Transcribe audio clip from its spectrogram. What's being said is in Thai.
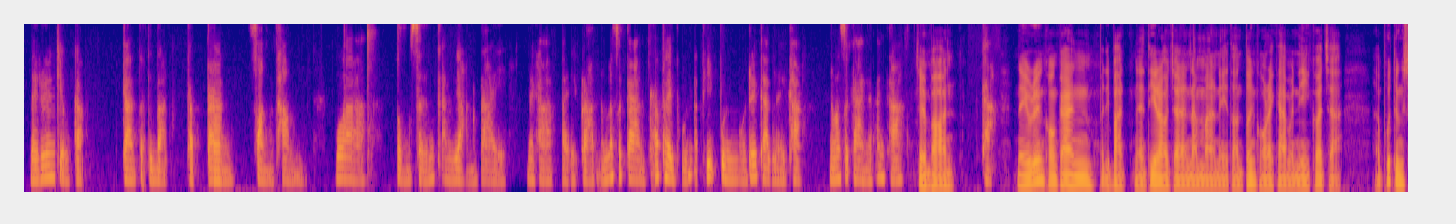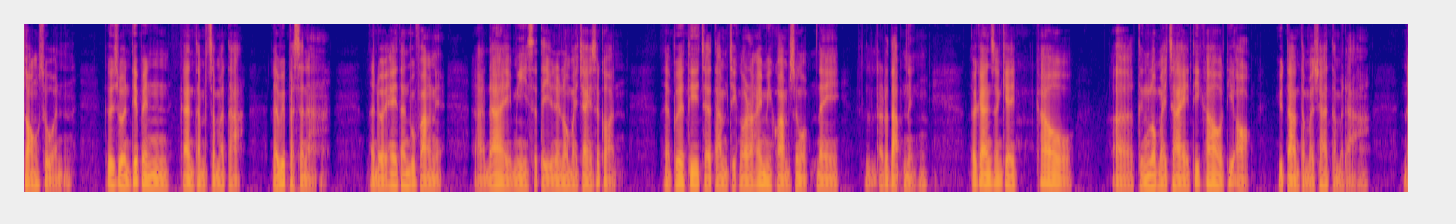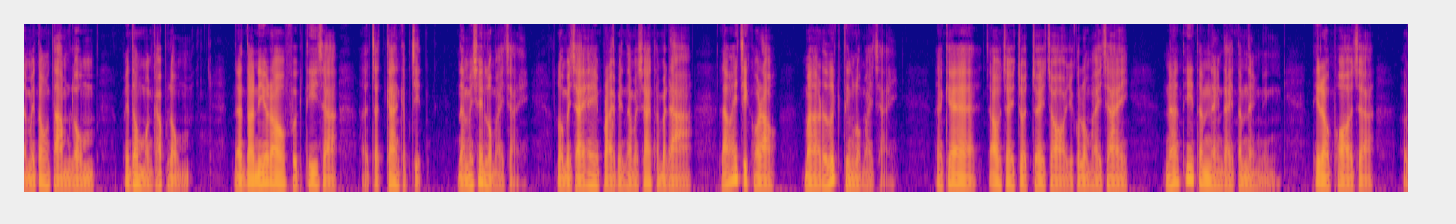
ในเรื่องเกี่ยวกับการปฏิบัติกับการฟังธรรม ว่าส่งเสริมกันอย่างไรนะคะ ไปกราบนมัสการพระภัยบุญอภิปุณโญด้วยกันเลยค่ะนมัสการกันท่านคะเจริญพร ในเรื่องของการปฏิบัตินะที่เราจะนำมาในตอนต้นของรายการวันนี้ก็จะพูดถึง 2สส่วน คือส่วนที่เป็นการทำสมถะและวิปัสสนานะโดยให้ท่านผู้ฟังเนี่ยได้มีสติอยู่ในลมหายใจซะก่อนนะเพื่อที่จะทำจิตของเราให้มีความสงบในระดับหนึ่ง โดยการสังเกตเข้าถึงลมหายใจที่เข้าที่ออกอยู่ตามธรรมชาติธรรมดานะไม่ต้องตามลม ไม่ต้องบังคับลมนะตอนนี้เราฝึกที่จะจัดการกับจิต นะไม่ใช่ลมหายใจ ลมหายใจให้ปล่อยเป็นธรรมชาติธรรมดา แล้วให้จิตของเรามาระลึกถึงลมหายใจนะแค่เอาใจจดใจจ่ออยู่กับลมหายใจนะที่ตำแหน่งใดตำแหน่งหนึ่ง ที่เราพอจะ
